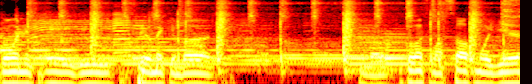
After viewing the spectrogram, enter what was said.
Going into AAU, still making buzz. You know, going to my sophomore year,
